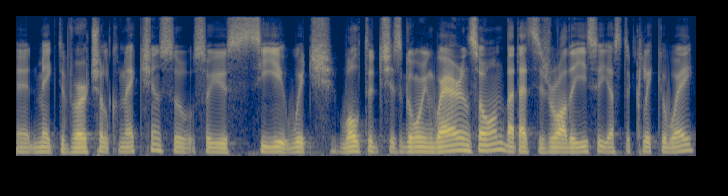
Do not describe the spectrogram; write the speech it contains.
uh, make the virtual connection so so you see which voltage is going where and so on. But that's rather easy, just to click away.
